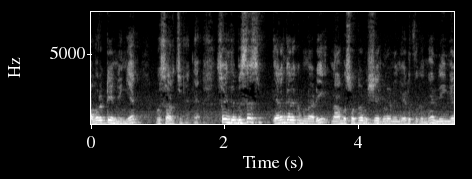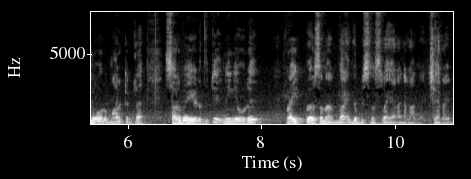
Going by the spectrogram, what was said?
அவர்கிட்டையும் நீங்கள் விசாரிச்சுக்கோங்க. ஸோ இந்த பிஸ்னஸ் இறங்குறதுக்கு முன்னாடி நாம் சொல்கிற விஷயங்களும் நீங்கள் எடுத்துக்கோங்க. நீங்களும் ஒரு மார்க்கெட்டில் சர்வே எடுத்துகிட்டு நீங்கள் ஒரு ரைட் பர்சனாக இருந்தால் இந்த பிஸ்னஸில் இறங்கலாங்க. சரி ரைட்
